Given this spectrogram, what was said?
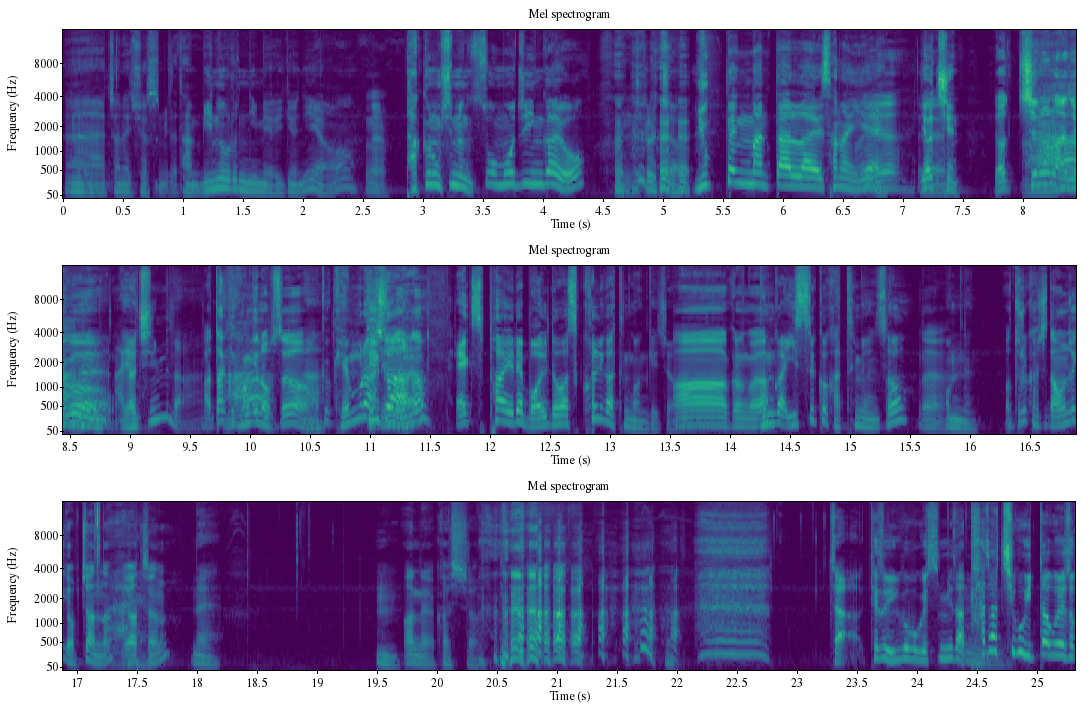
아, 전해 주셨습니다. 다음 민호루 님의 의견이요. 네. 박근홍 씨는 소모지인가요? 그렇죠. 600만 달러의 사나이의 예, 예. 여친. 여친은 아, 아, 니고 네. 아 여친입니다. 아, 딱히 아, 관계는 없어요. 아. 그 괴물 아니야? 엑스파일의 멀더와 스컬리 같은 관계죠. 아 그런가요? 뭔가 있을 것 같으면서 네. 없는. 어, 둘이 같이 나온 적이 없지 않나? 아이. 여하튼. 네. 음. 아 네 가시죠. 자, 계속 읽어보겠습니다. 음. 타자 치고 있다고 해서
